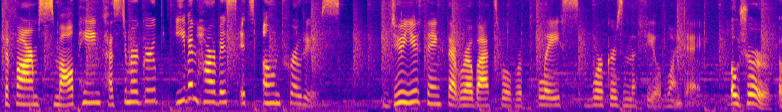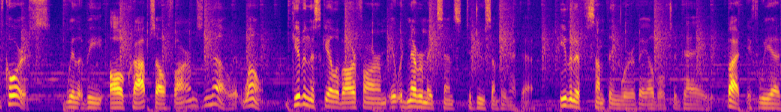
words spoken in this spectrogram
The farm's small paying customer group even harvests its own produce. Do you think that robots will replace workers in the field one day? Oh, sure, of course. Will it be all crops, all farms? No, it won't. Given the scale of our farm, it would never make sense to do something like that, even if something were available today. But if we had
